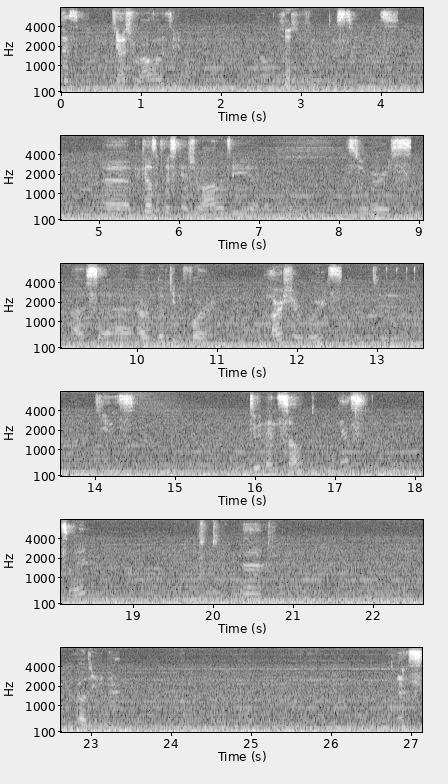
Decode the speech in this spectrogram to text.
this casuality on, on. Uh, because of this casuality, uh, consumers as, uh, are looking for harsher words to use to insult, I guess. So it. Uh, well, yeah. Yes,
